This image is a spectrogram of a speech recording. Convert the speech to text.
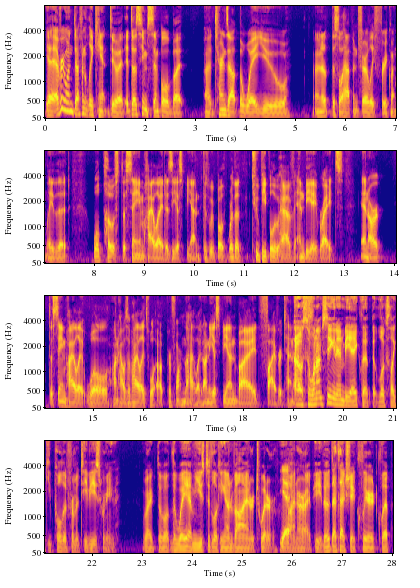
Yeah, everyone definitely can't do it. It does seem simple, but uh, it turns out the way you and this will happen fairly frequently that we'll post the same highlight as ESPN because we both we're the two people who have NBA rights, and our the same highlight will on House of Highlights will outperform the highlight on ESPN by five or ten. Oh, so when I'm seeing an NBA clip that looks like you pulled it from a TV screen, right? The, the way I'm used to looking on Vine or Twitter, Yeah. Vine RIP, that's actually a cleared clip.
